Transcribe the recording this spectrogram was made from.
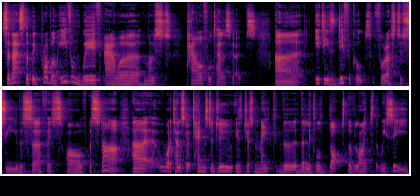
So that's the big problem. Even with our most powerful telescopes, uh, it is difficult for us to see the surface of a star. Uh, what a telescope tends to do is just make the, the little dot of light that we see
